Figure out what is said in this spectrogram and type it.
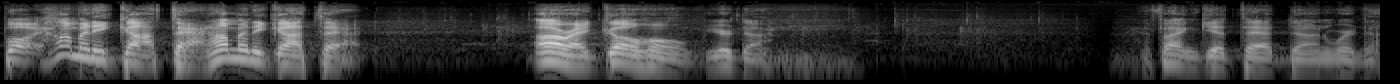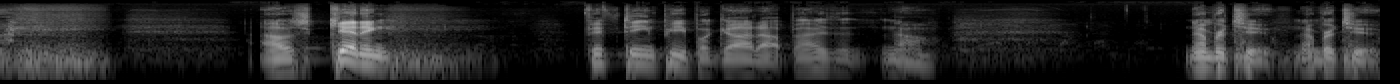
Boy, how many got that? How many got that? All right, go home. You're done. If I can get that done, we're done. I was kidding. 15 people got up. I no. Number two. Number two.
